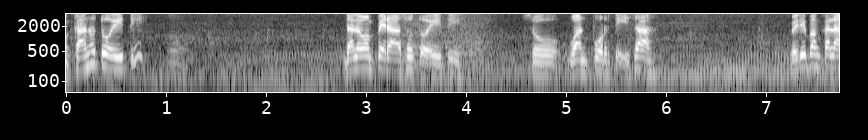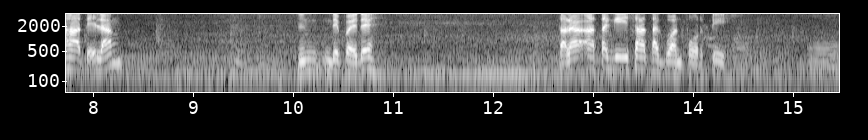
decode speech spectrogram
Magkano 280? Oo. Dalawang piraso 280. So 140 isa. Pwede bang kalahati lang? Hin- Hindi pwede. Tala, ah, tag-iisa, tag 140. Oo. Oh.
